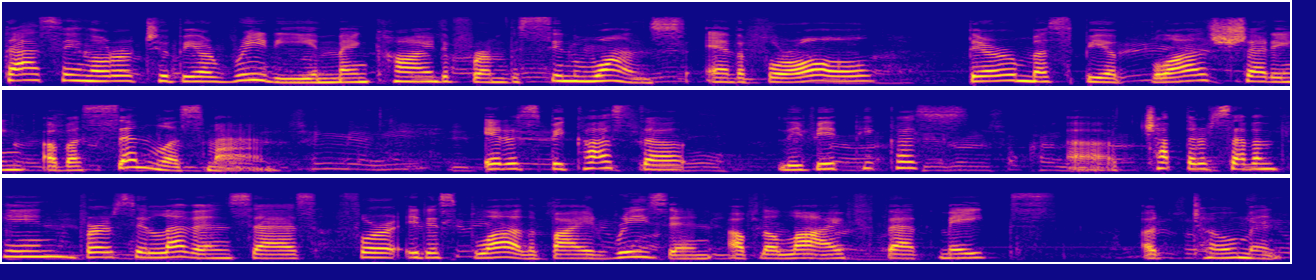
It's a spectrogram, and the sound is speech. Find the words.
That's in order to be redeem mankind from the sin once and for all, there must be a blood shedding of a sinless man. It is because the Leviticus uh, chapter 17, verse 11 says, For it is blood by reason of the life that makes atonement.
